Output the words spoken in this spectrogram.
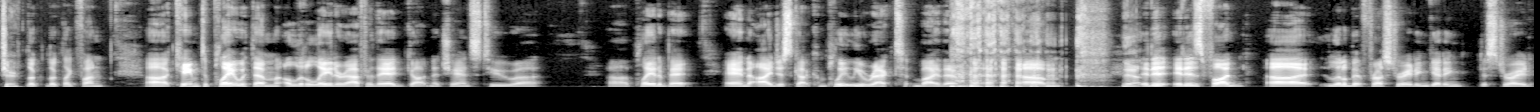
Sure. looked looked like fun. Uh, came to play with them a little later after they had gotten a chance to uh, uh, play it a bit, and I just got completely wrecked by them. um, yeah. it it is fun, uh, a little bit frustrating getting destroyed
